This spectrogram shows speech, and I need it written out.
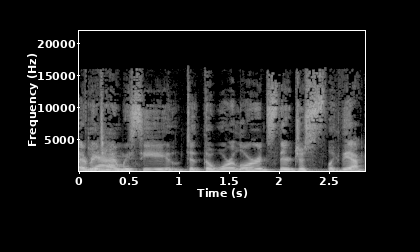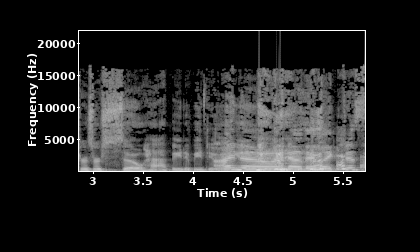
every Yeah. time we see the warlords, they're just like the actors are so happy to be doing it. I it. know, I know. They're like just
